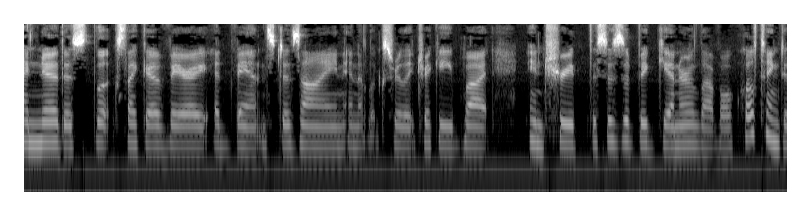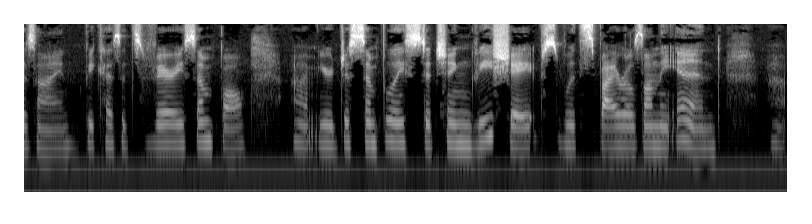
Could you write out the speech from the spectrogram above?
I know this looks like a very advanced design and it looks really tricky, but in truth, this is a beginner level quilting design because it's very simple. Um, you're just simply stitching V shapes with spirals on the end. Um,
